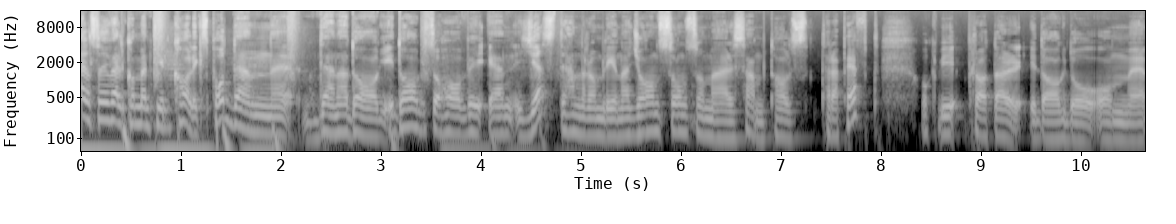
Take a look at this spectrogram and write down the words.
hälsar vi välkommen till Kalixpodden denna dag. Idag så har vi en gäst. Det handlar om Lena Jansson som är samtalsterapeut. Och vi pratar idag då om eh,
